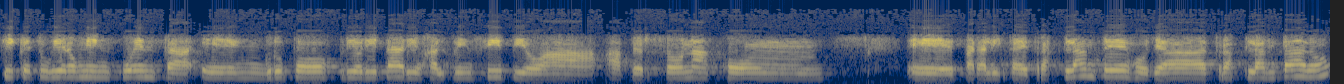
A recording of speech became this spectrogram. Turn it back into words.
sí que tuvieron en cuenta en grupos prioritarios al principio a, personas con eh, parálisis de trasplantes o ya trasplantados,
